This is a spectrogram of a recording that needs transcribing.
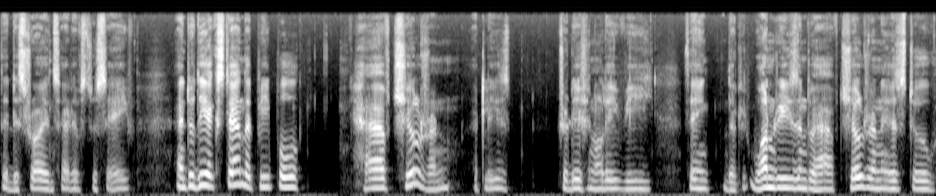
they destroy incentives to save. And to the extent that people have children, at least traditionally, we think that one reason to have children is to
